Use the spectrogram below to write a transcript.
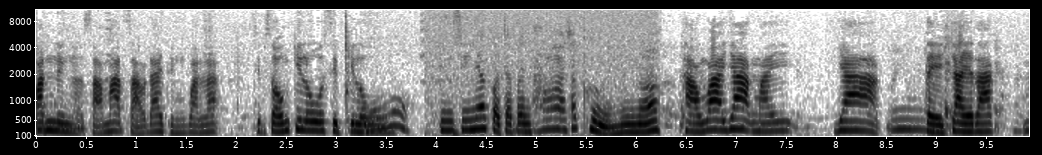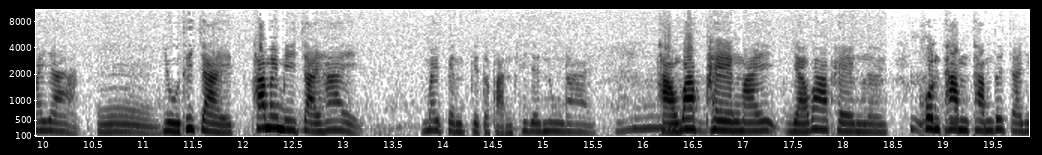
วันหนึ่งอะสามารถสาวได้ถึงวันละ 12 กิโล 10 กิโลโอ้ดูสิเนี่ยกว่าจะเป็นผ้าสักผืนนึงเนาะถามว่ายากไหมยากอืมแต่ใจรักไม่ยากอืมอยู่ที่ใจถ้าไม่มีใจให้ ไม่เป็นผลิตภัณฑ์ที่จะนุ่งได้ ถามว่าแพงไหมอย่าว่าแพงเลย คนทำทำด้วยใจจ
